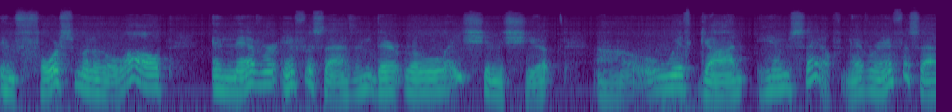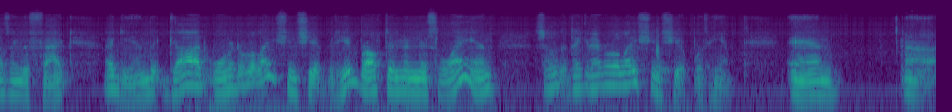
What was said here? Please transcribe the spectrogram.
enforcement of the law and never emphasizing their relationship uh, with God himself, never emphasizing the fact, again, that God wanted a relationship, that he had brought them in this land so that they could have a relationship with him. And, uh,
